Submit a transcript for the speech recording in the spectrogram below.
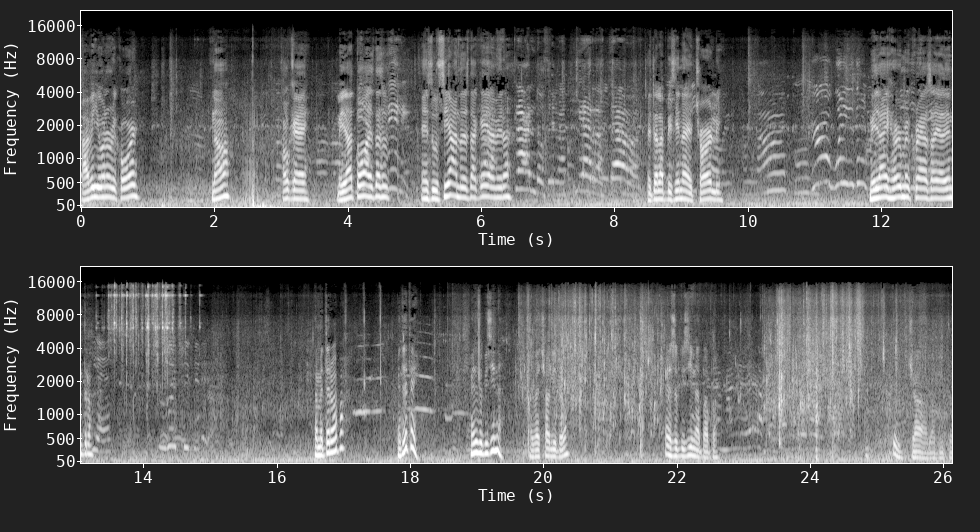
Javi, you wanna record? No? Ok. Mira, toda está ensu- ensuciando esta aquella, mira. Buscándose en la está piscina de Charlie. Mira, hay hermit crabs ahí adentro. ¿La meter, papá? Métete. Mira su piscina. Ahí va Charlie, ¿no? Es su piscina, papá. Good job, papito.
